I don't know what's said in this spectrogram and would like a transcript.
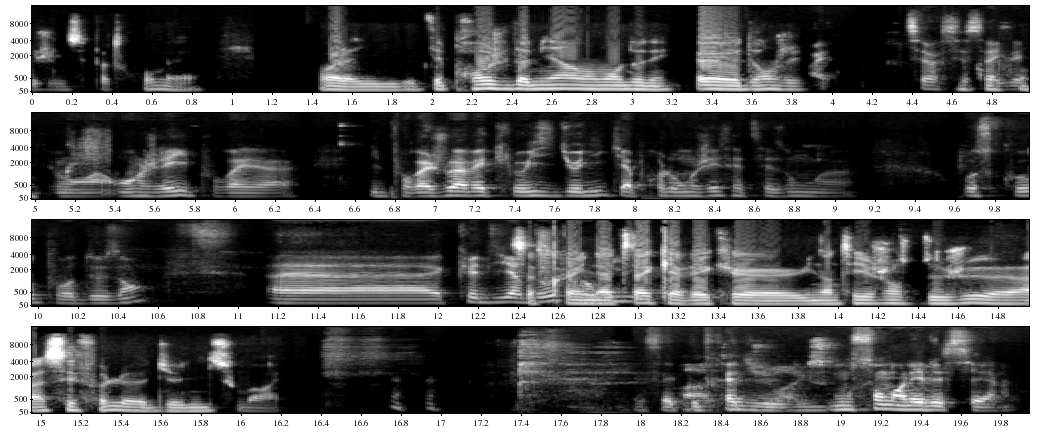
je ne sais pas trop, mais voilà, il était proche d'Amiens à un moment donné, d'Angers. Ouais, c'est c'est ça exactement. Angers, il pourrait, euh, il pourrait jouer avec Loïs Diony qui a prolongé cette saison au SCO pour deux ans. que dire Ça ferait une attaque avec une intelligence de jeu assez folle, Diony Soumaré. ça coûterait ah, du bon son dans les vestiaires.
